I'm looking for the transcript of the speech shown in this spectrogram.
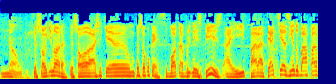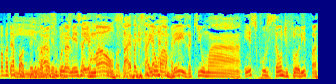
Não. O pessoal ignora. O pessoal acha que é uma pessoa qualquer. Se bota na Britney Spears, aí para até a tiazinha do bar para pra bater a foto. Ah, eu subo na Spears. mesa. Irmão, saiba que saiu uma vez aqui uma excursão de Floripa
